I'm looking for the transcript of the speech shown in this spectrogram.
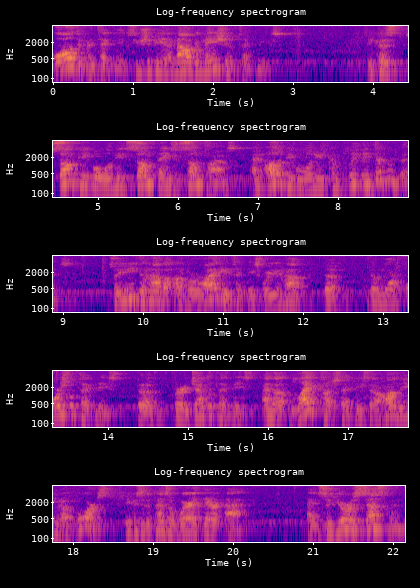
all different techniques. You should be an amalgamation of techniques. Because some people will need some things at some times, and other people will need completely different things. So you need to have a, a variety of techniques where you have the, the more forceful techniques, the very gentle techniques, and the light touch techniques that are hardly even a force because it depends on where they're at. And so your assessment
